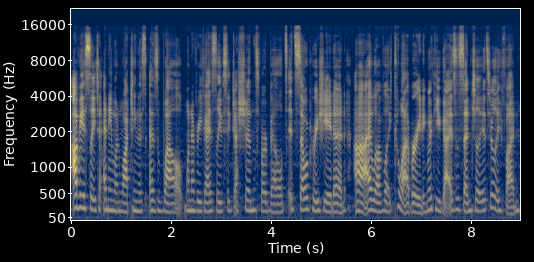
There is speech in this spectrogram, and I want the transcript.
obviously, to anyone watching this as well, whenever you guys leave suggestions for builds, it's so appreciated. Uh, I love like collaborating with you guys, essentially. It's really fun.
